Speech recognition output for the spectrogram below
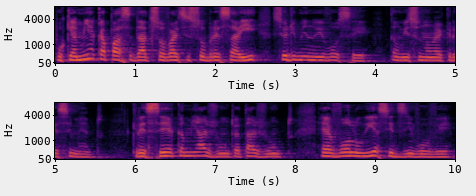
Porque a minha capacidade só vai se sobressair se eu diminuir você. Então, isso não é crescimento. Crescer é caminhar junto, é estar junto, é evoluir, é se desenvolver.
